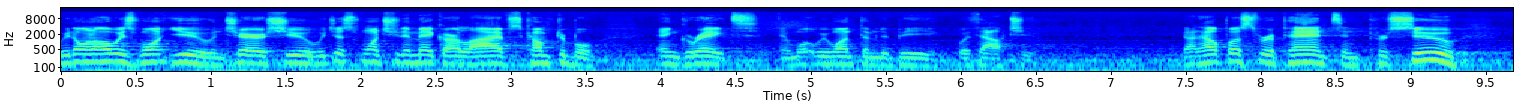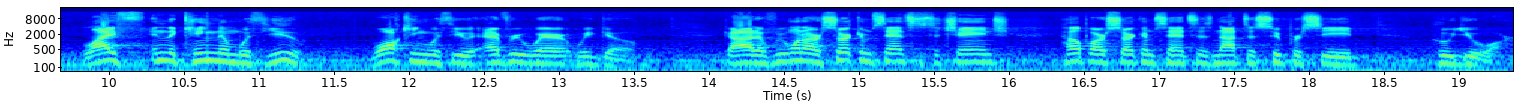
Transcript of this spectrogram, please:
We don't always want you and cherish you. We just want you to make our lives comfortable and great and what we want them to be without you. God, help us to repent and pursue life in the kingdom with you, walking with you everywhere we go. God, if we want our circumstances to change, help our circumstances not to supersede who you are.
